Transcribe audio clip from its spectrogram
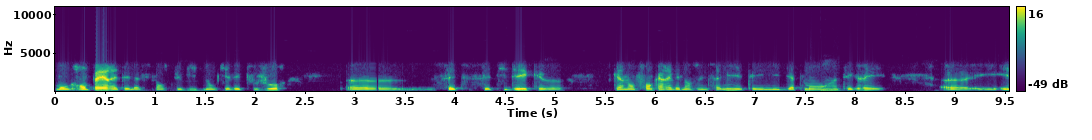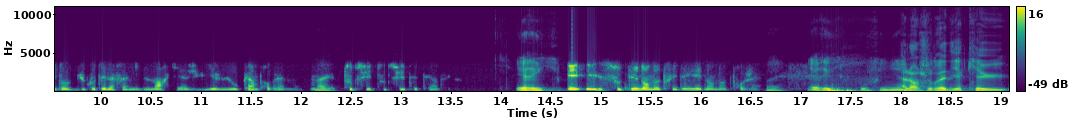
mon grand-père était l'assistance publique, donc il y avait toujours cette, cette idée que qu'un enfant qui arrivait dans une famille était immédiatement intégré. Euh, et, donc, du côté de la famille de Marc, il n'y a, eu aucun problème. On a tout de suite, tout de suite été intégré. Eric. Et, soutenu dans notre idée et dans notre projet. Eric, pour finir. Alors, je voudrais dire qu'il y a eu,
